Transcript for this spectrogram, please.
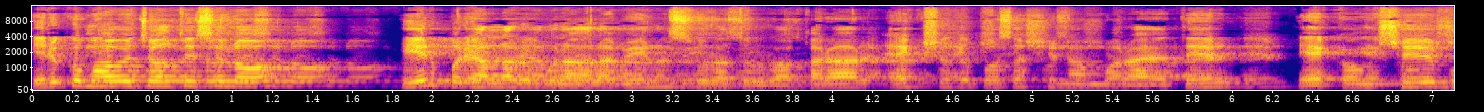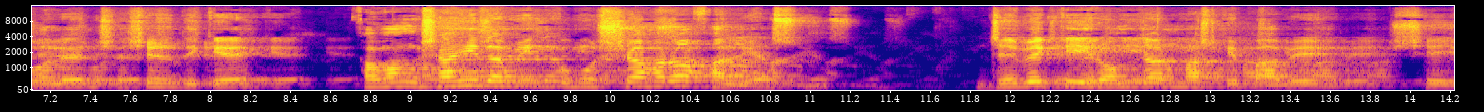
এরকম ভাবে চলতেছিল। এরপরে আল্লাহ রবুল আলমিন সুরাতুল বাকারার একশত পঁচাশি নম্বর আয়াতের এক অংশে বলেন, শেষের দিকে ফামাং যে ব্যক্তি রমজান মাসকে পাবে, সেই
